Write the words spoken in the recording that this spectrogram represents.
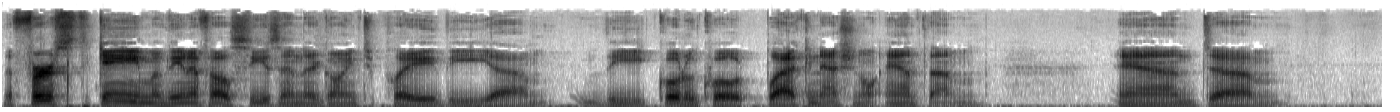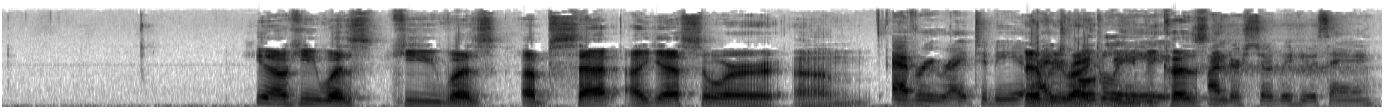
the first game of the NFL season they're going to play the um, the quote unquote Black National Anthem, and um, you know he was he was upset, I guess, or um, Every right to be. Every I right to be, totally because- understood what he was saying.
